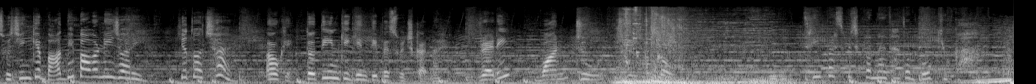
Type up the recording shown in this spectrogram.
Switching के बाद भी पावर नहीं जा रही। ये तो अच्छा है। ओके तो तीन की गिनती पे स्विच करना है। Ready one two three go three पर स्विच करना था तो दो क्यों कहा?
